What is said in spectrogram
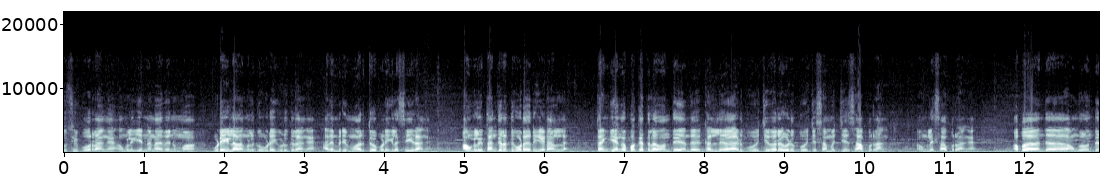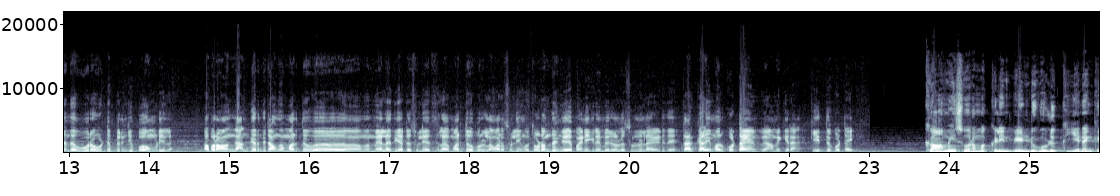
ஊசி போடுறாங்க அவங்களுக்கு என்னென்ன வேணுமோ உடை இல்லாதவங்களுக்கு உடை கொடுக்குறாங்க. அதே மாதிரி மருத்துவ பணிகளை செய்கிறாங்க அவங்களுக்கு தங்குறதுக்கு கூட ஒரு இடம் இல்லை. தங்கி அங்கே பக்கத்தில் வந்து அந்த கல் அடுப்பு வச்சு விறகு அடுப்பு வச்சு சமைச்சு சாப்பிட்றாங்க. அவங்களே சாப்பிட்றாங்க. அப்போ அந்த அவங்க வந்து அந்த ஊரை விட்டு பிரிஞ்சு போக முடியல. அப்புறம் அவங்க அங்கே இருந்துட்டு அவங்க மருத்துவ மேலதிகாரிட்ட சொல்லி சில மருத்துவ பொருள்லாம் வர சொல்லி இவங்க தொடர்ந்து இங்கே பணிக்கிற மாரி உள்ள சூழ்நிலை ஆகிடுது தற்காலிகமாக ஒரு கொட்டாயம் அமைக்கிறாங்க. கீத்து கொட்டாய் காமேஸ்வர மக்களின் வேண்டுகோளுக்கு இணங்க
